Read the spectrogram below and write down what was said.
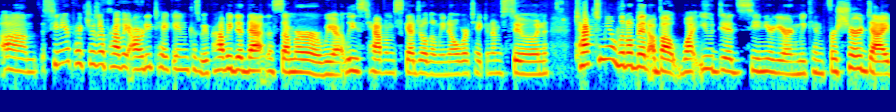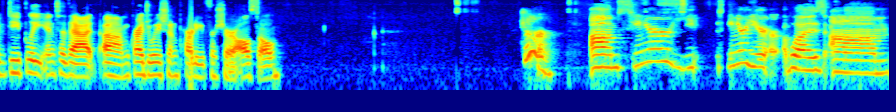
um, senior pictures are probably already taken because we probably did that in the summer, or we at least have them scheduled and we know we're taking them soon. Talk to me a little bit about what you did senior year, and we can for sure dive deeply into that um, graduation party for sure, also. Sure. Um, senior senior year was um,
